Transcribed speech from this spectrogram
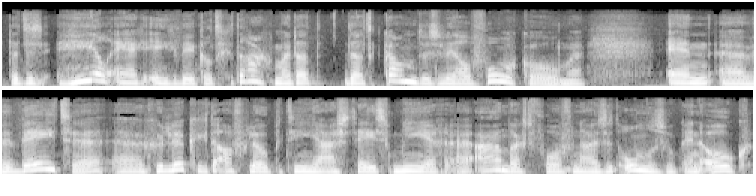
dat is heel erg ingewikkeld gedrag. Maar dat, dat kan dus wel voorkomen. En uh, we weten uh, gelukkig de afgelopen tien jaar steeds meer uh, aandacht voor vanuit het onderzoek. En ook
